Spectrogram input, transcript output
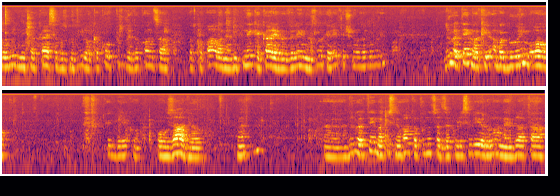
rudnika, kaj se bo zgodilo, kako pride do konca odkopavanja, nekaj, kar je v Velenu zelo heretično zagovoriti. Druga tema, ki, ampak govorim o, kako bi rekel, o ozadju. Ne? Uh, druga tema, ki sem jo hotel ponuditi za kolesarijo romana, je bila ta,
